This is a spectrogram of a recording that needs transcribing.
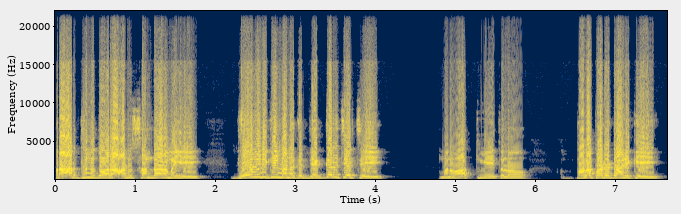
ప్రార్థన ద్వారా అనుసంధానమయ్యి దేవునికి మనకి దగ్గర చేర్చి మన ఆత్మీయతలో బలపడటానికి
